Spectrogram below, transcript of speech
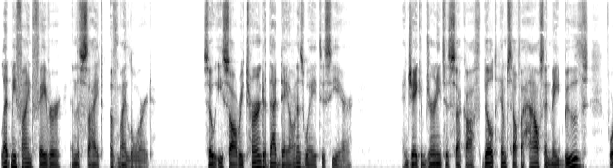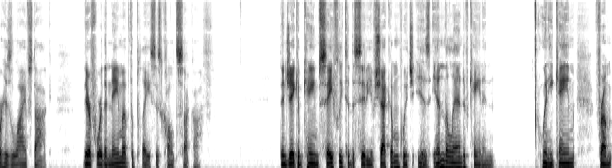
Let me find favor in the sight of my Lord. So Esau returned that day on his way to Seir. And Jacob journeyed to Succoth, built himself a house, and made booths for his livestock. Therefore, the name of the place is called Succoth. Then Jacob came safely to the city of Shechem, which is in the land of Canaan, when he came from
